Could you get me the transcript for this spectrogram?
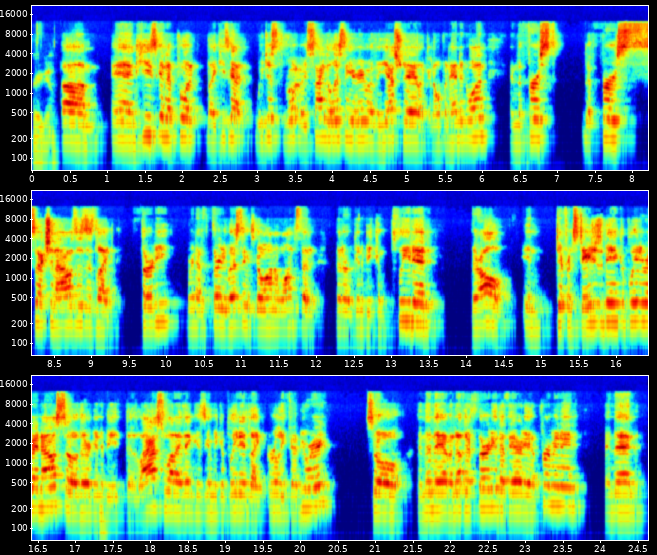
There you go. Um, and he's going to put like he's got. We just wrote, we signed a listing agreement with him yesterday, like an open-ended one. And the first the first section of houses is like 30. We're gonna have 30 listings go on at once that that are going to be completed. They're all in different stages of being completed right now. So they're going to be the last one. I think is going to be completed like early February. So and then they have another 30 that they already have permitted, and then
